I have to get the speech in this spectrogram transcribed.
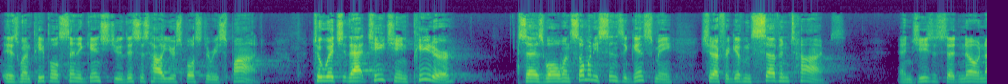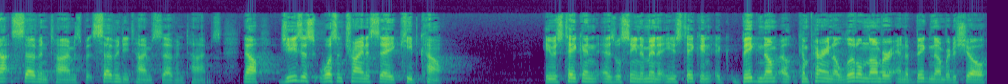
is when people sin against you, this is how you're supposed to respond. To which that teaching, Peter says, Well, when somebody sins against me, should I forgive him seven times? And Jesus said, No, not seven times, but 70 times seven times. Now, Jesus wasn't trying to say, keep count. He was taking, as we'll see in a minute, he was taking a big number, uh, comparing a little number and a big number to show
